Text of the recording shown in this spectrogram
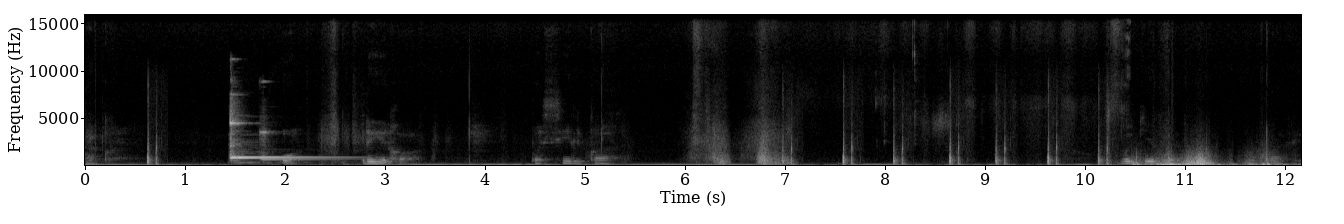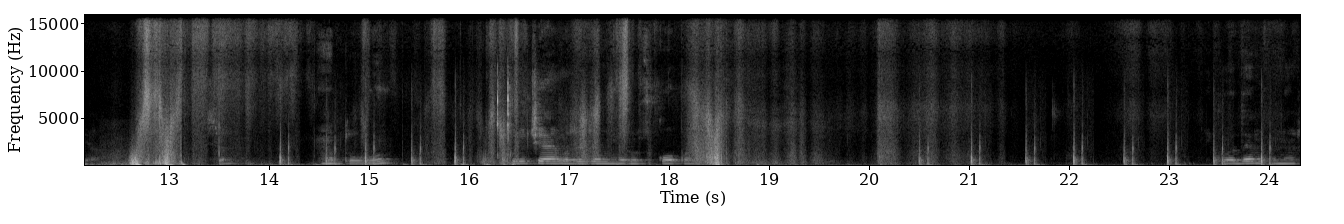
Так. О, приїхала. Посилька. Викидуємо нафіг. Все. Готово. Включаємо режим гіроскопа. Кладемо у наш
